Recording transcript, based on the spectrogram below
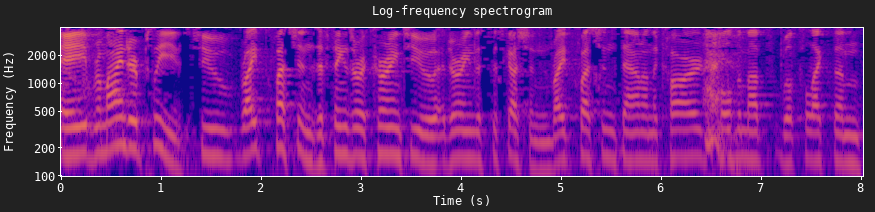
a reminder, please, to write questions if things are occurring to you during this discussion. Write questions down on the card, hold them up, we'll collect them,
